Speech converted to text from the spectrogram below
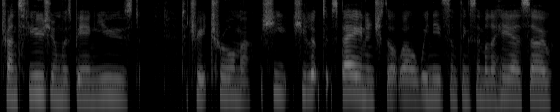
transfusion was being used to treat trauma. She she looked at Spain and she thought, well, we need something similar here. So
